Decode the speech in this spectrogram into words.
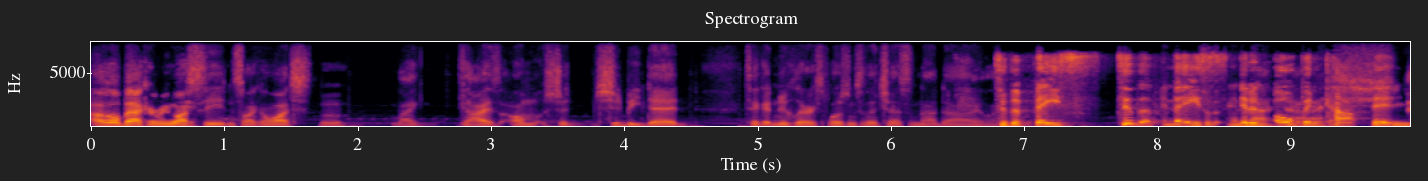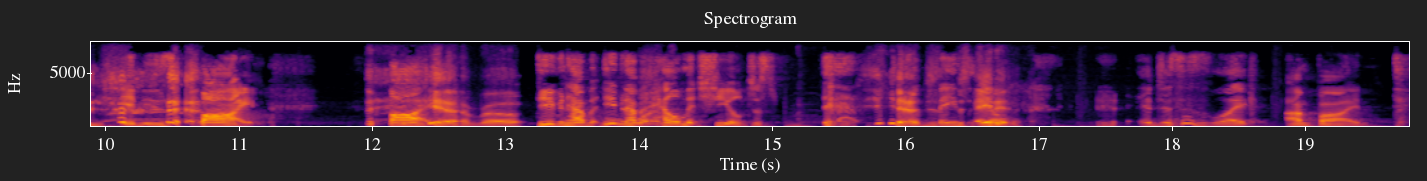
I'll, I'll go back and rewatch Seed, and so I can watch Hmm. like guys almost should should be dead, take a nuclear explosion to the chest and not die. Like, to the face, to the And- face and in an not open die. cockpit. Sheesh. It is fine. Fine. yeah, bro. Didn't even have a, didn't even have a helmet shield. Just Yeah, just, just ate helmet. It just is like I'm fine.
